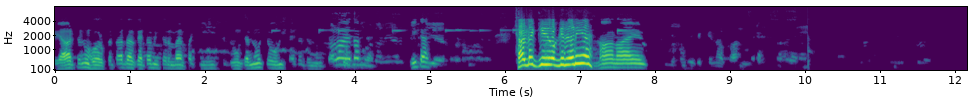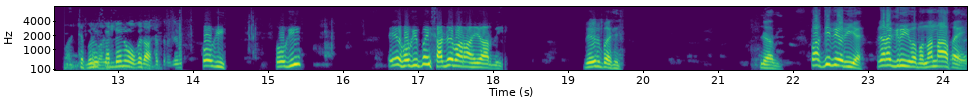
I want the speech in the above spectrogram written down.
ਯਾਰ ਤੈਨੂੰ ਹੋਰ ਪਤਾ ਦਾ ਕਹਤਾ ਵੀ ਚਲ ਮੈਂ 25 ਦੂੰ ਤੈਨੂੰ 24 ਕਹਤਾ ਤੈਨੂੰ ਠੀਕ ਹੈ ਸਾਢੇ ਕੀ ਵਗੀ ਦੇਣੀ ਹੈ ਨਾ ਨਾ ਇਹ ਮੈਨੂੰ ਕੱਲੇ ਨੂੰ ਹੋ ਕੇ ਦੱਸ ਜਿਵੇਂ ਹੋ ਗਈ ਹੋ ਗਈ। ਇਹ ਹੋ ਗਈ ਭਾਈ 12500 ਦੀ। ਦੇ ਨੂੰ ਪੈਸੇ। ਲਿਆ ਵੀ। ਪਰਚੀ ਦੇ ਰਹੀ ਹੈ ਜਰਾ ਗਰੀਬ ਬੰਦਾ ਨਾ ਪਏ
